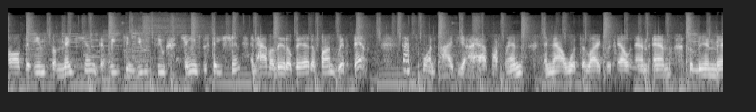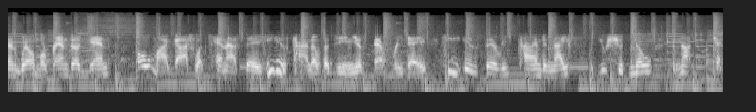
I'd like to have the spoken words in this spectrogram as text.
all the information that we can use to change the station and have a little bit of fun with them. That's one idea I have, my friends. And now what's it like with LMM, the Lin-Manuel Miranda again? Oh my gosh, what can I say? He is kind of a genius every day. He is very kind and nice, you should know to not check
